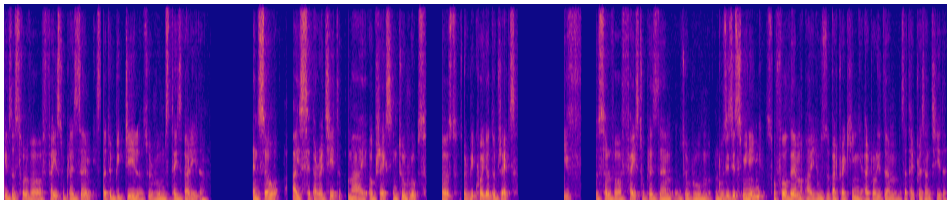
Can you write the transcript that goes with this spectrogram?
if the solver fails to place them, it's not a big deal, the room stays valid. And so I separated my objects into groups. First, the required objects. If the solver fails to place them, the room loses its meaning. So for them, I use the backtracking algorithm that I presented to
